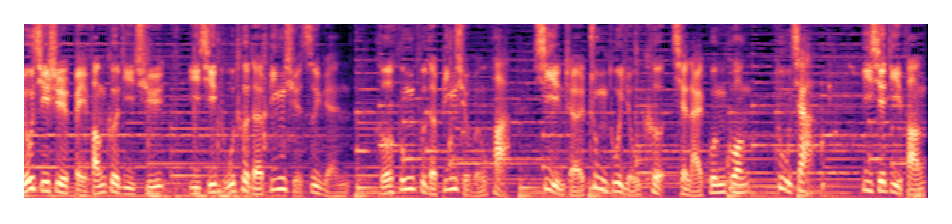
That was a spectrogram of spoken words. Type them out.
尤其是北方各地区，以其独特的冰雪资源和丰富的冰雪文化，吸引着众多游客前来观光度假。一些地方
